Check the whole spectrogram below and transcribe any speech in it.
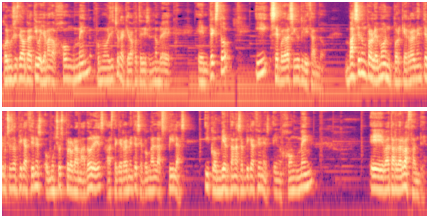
con un sistema operativo llamado Hongmeng, como hemos dicho, que aquí abajo tenéis el nombre en texto, y se podrá seguir utilizando. Va a ser un problemón porque realmente muchas aplicaciones o muchos programadores, hasta que realmente se pongan las pilas y conviertan las aplicaciones en Hongmeng, eh, va a tardar bastante.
